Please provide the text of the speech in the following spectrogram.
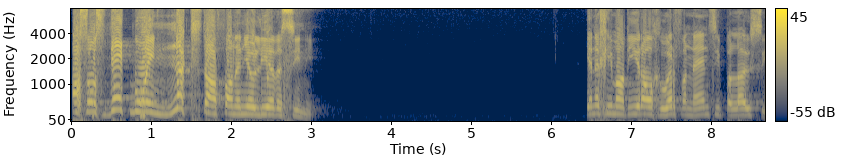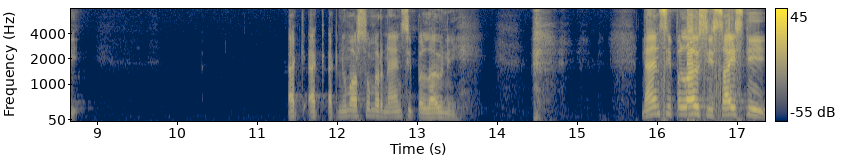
As ons net mooi niks daarvan in jou lewe sien nie. Enigiemand hier al gehoor van Nancy Pelosi? Ek ek ek noem haar sommer Nancy Pelosi. Nancy Pelosi, sy's die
